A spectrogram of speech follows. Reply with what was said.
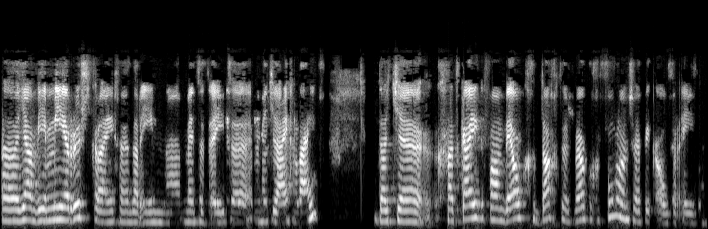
uh, ja, weer meer rust krijgen daarin met het eten, met je eigen lijf. Dat je gaat kijken van welke gedachten, welke gevoelens heb ik over eten.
